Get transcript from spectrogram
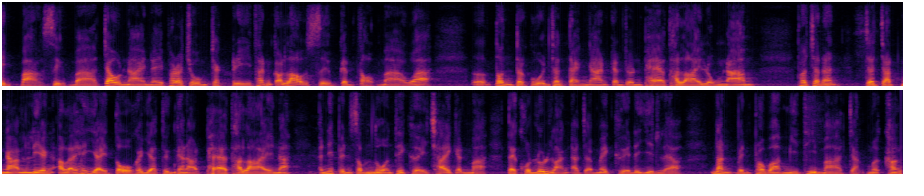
ติดปากสืบมาเจ้านายในพระราชวงศ์จักรี ท่านก็เล่าสืบกันต่อมาว่าต้นตระกูลฉันแต่งงานกันจนแพทลายลงน้ำ เพราะฉะนั้นจะจัดงานเลี้ยงอะไรให้ใหญ่โตก็อย่าถึงขนาดแพ่ทลายนะ อันนี้เป็นสำนวนที่เคยใช้กันมา แต่คนรุ่นหลังอาจจะไม่เคยได้ยินแล้ว นั่นเป็นเพราะว่ามีที่มาจากเมื่อครั้ง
